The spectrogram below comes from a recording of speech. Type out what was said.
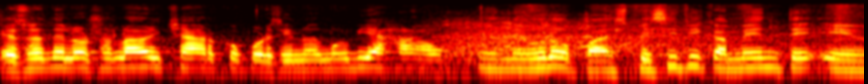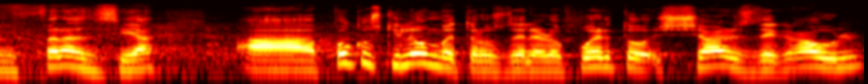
Eso es del otro lado del charco, por si no es muy viajado. En Europa, específicamente en Francia, a pocos kilómetros del aeropuerto Charles de Gaulle,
